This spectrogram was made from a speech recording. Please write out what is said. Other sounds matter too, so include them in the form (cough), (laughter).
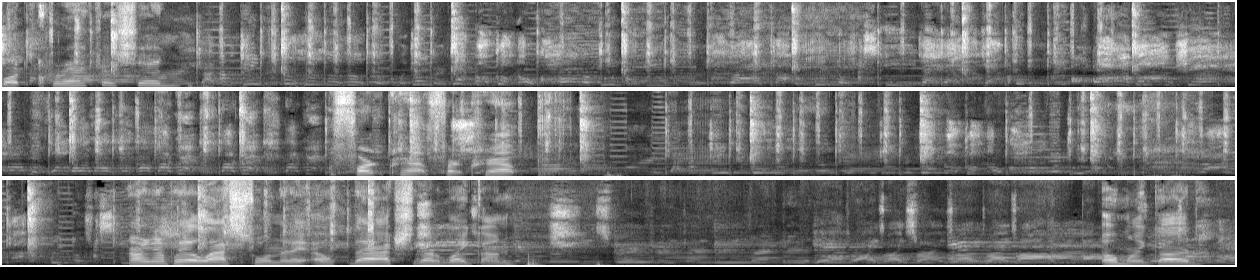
Butt crack, I said. Fart crap, fart crap. Now I'm gonna play the last one that I oh, that I actually got a like on. Oh my god.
